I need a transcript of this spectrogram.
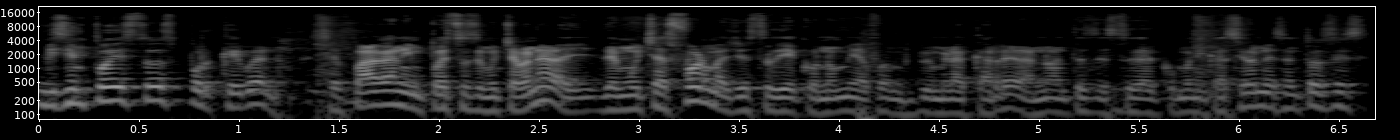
mis impuestos, porque bueno, se pagan impuestos de mucha manera, de muchas formas. Yo estudié economía, fue mi primera carrera, ¿no? Antes de estudiar comunicaciones, entonces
